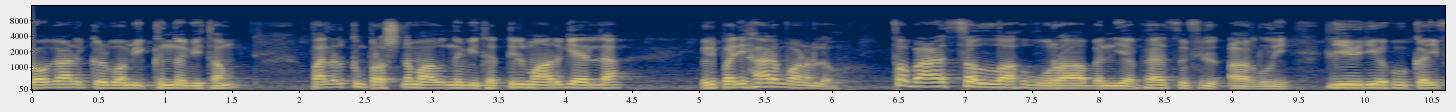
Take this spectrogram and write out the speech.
രോഗാണുക്കൾ വമിക്കുന്ന വിധം പലർക്കും പ്രശ്നമാകുന്ന വിധത്തിൽ മാറുകയല്ല. ഒരു പരിഹാരം വേണമല്ലോ. ഫബഅസല്ലാഹു ഖുറാബൻ യബഅസു ഫിൽ അർളി ലിയുരിയഹു കൈഫ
